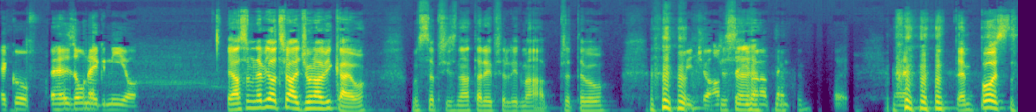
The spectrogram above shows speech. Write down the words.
jako hezounek Neo. Já jsem neviděl třeba Johna Vika, jo? Musím se přiznat tady před lidma a před tebou. Píčo, že se ne... na. Tempus.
